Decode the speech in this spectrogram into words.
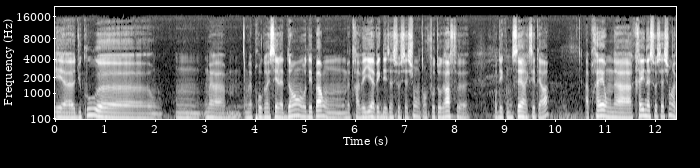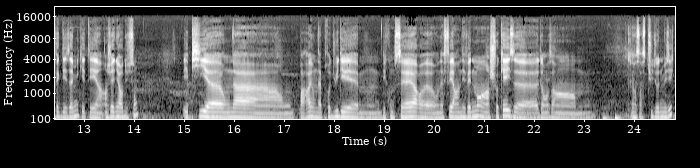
Et du coup, on, a, progressé là-dedans. Au départ, on, a travaillé avec des associations en tant que photographe pour des concerts, etc. Après, on a créé une association avec des amis qui étaient ingénieurs du son. Et puis, on a, pareil, on a produit des, concerts. on a fait un événement, un showcase dans un, dans un studio de musique.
